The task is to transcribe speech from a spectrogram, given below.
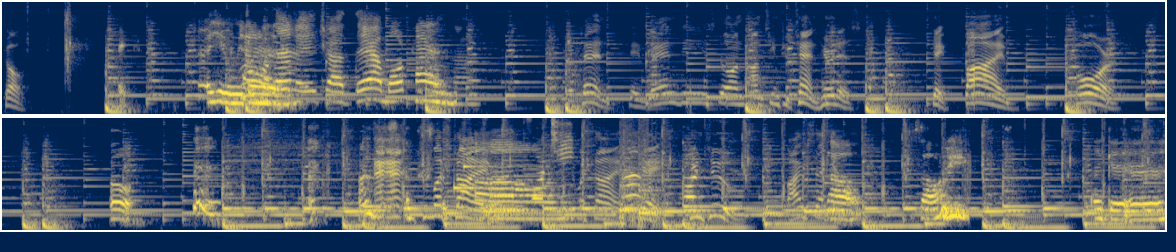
Go. Actually, we don't But have then it. it's, uh, there are more people Ten. now. Ten. Okay, Randy is still on, on team two. Ten. Here it is. Okay, five, four. Oh. I'm Ah, just- too much time. Um, Too 14. much time. Okay, team two. Five seconds. No. Sorry. okay.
